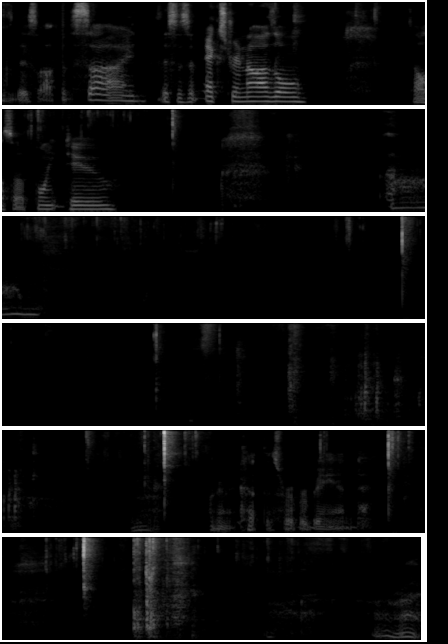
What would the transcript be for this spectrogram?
Put this off to the side. This is an extra nozzle. It's also a point two. Um, we're going to cut this rubber band. All right.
